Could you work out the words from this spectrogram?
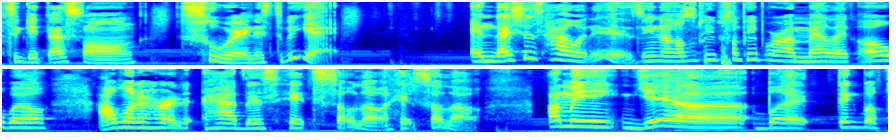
to get that song to where it needs to be at. And that's just how it is. You know, some people some people are mad like, oh well, I wanted her to have this hit solo, hit solo. I mean, yeah, but think about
